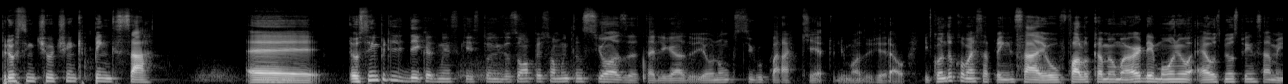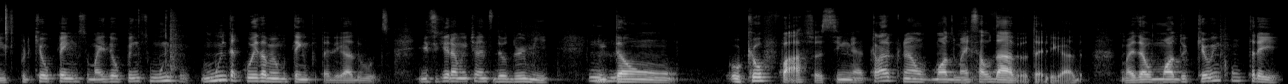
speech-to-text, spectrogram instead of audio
pra eu sentir eu tinha que pensar. É, eu sempre lidei com as minhas questões, eu sou uma pessoa muito ansiosa, tá ligado? E eu não consigo parar quieto de modo geral. E quando eu começo a pensar, eu falo que o meu maior demônio é os meus pensamentos. Porque eu penso, mas eu penso muito, muita coisa ao mesmo tempo, tá ligado, Woods? Isso geralmente antes de eu dormir. Uhum. Então, o que eu faço, assim, é claro que não é o modo mais saudável, tá ligado? Mas é o modo que eu encontrei,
